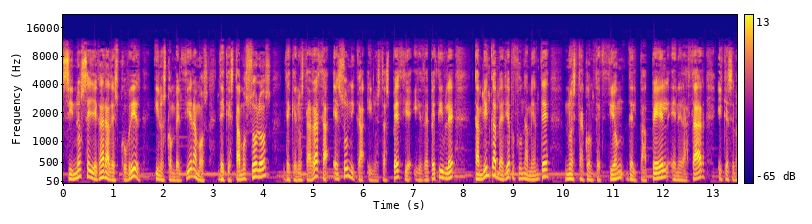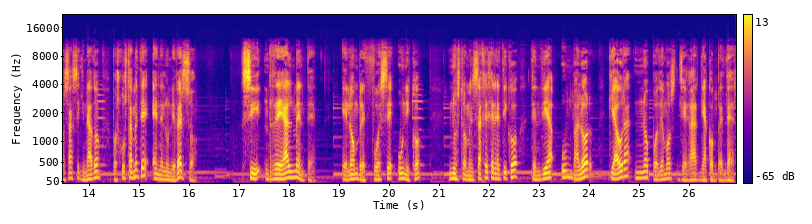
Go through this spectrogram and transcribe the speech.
si no se llegara a descubrir y nos convenciéramos de que estamos solos, de que nuestra raza es única y nuestra especie irrepetible, también cambiaría profundamente nuestra concepción del papel en el azar y que se nos ha asignado pues justamente en el universo. Si realmente el hombre fuese único, nuestro mensaje genético tendría un valor que ahora no podemos llegar ni a comprender.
